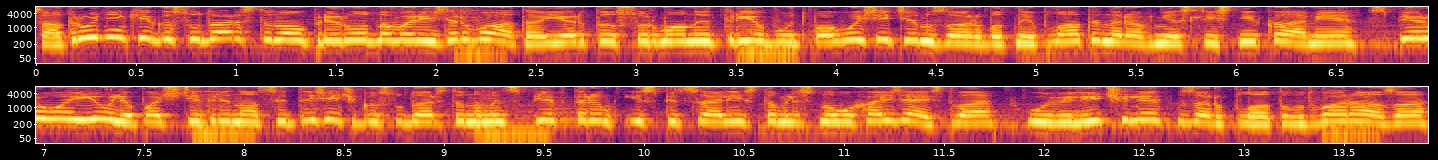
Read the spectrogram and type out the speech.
Сотрудники Государственного природного резервата Ерты-Сурманы требуют повысить им заработные платы наравне с лесниками. С 1 июля почти 13 тысяч государственным инспекторам и специалистам лесного хозяйства увеличили зарплату в два раза.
